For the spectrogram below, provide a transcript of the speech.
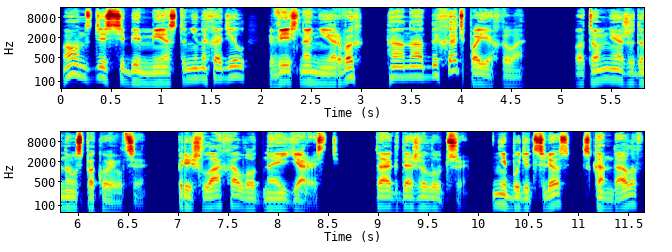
Он здесь себе места не находил, весь на нервах, а она отдыхать поехала. Потом неожиданно успокоился. Пришла холодная ярость. Так даже лучше. Не будет слез, скандалов,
